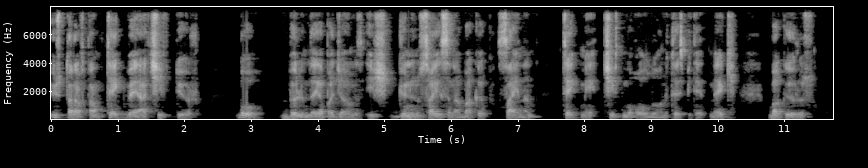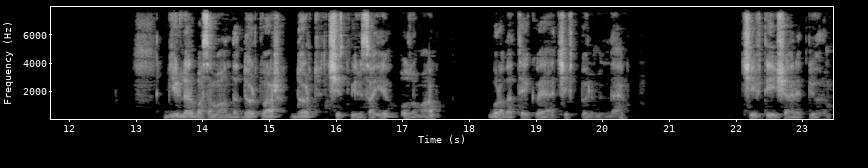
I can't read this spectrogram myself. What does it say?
Üst taraftan tek veya çift diyor. Bu bölümde yapacağımız iş günün sayısına bakıp sayının tek mi çift mi olduğunu tespit etmek. Bakıyoruz. Birler basamağında 4 var. 4 çift bir sayı. O zaman burada tek veya çift bölümünden çifti işaretliyorum.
